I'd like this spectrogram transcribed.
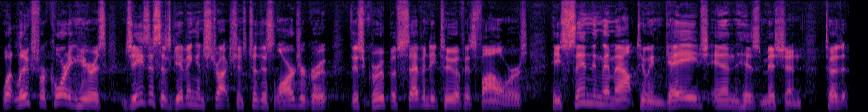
what Luke's recording here is Jesus is giving instructions to this larger group, this group of 72 of his followers. He's sending them out to engage in his mission, to,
